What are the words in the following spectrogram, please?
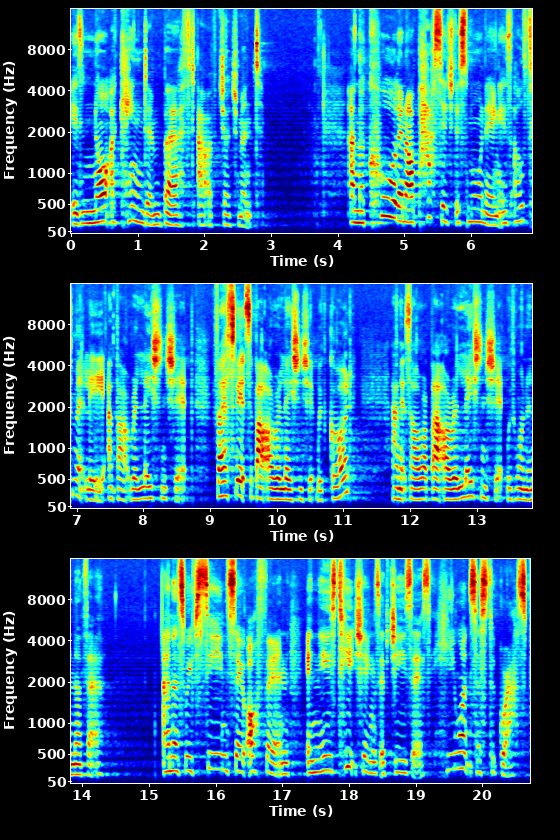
is not a kingdom birthed out of judgment. And the call in our passage this morning is ultimately about relationship. Firstly, it's about our relationship with God, and it's our, about our relationship with one another. And as we've seen so often in these teachings of Jesus, he wants us to grasp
